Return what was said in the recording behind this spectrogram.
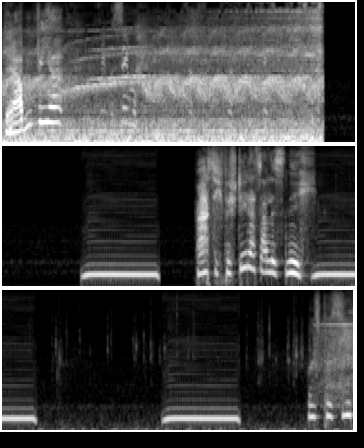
Sterben wir? Was? Ich verstehe das alles nicht. Was passiert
